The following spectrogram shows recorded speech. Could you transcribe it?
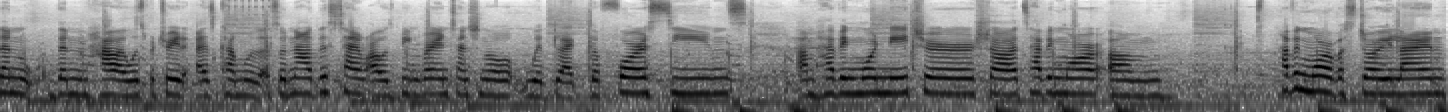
than than how I was portrayed as Camp Mulla. So now this time I was being very intentional with like the forest scenes, um, having more nature shots, having more um, having more of a storyline,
